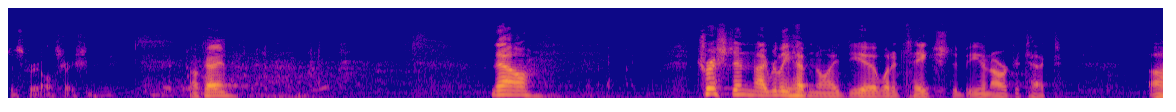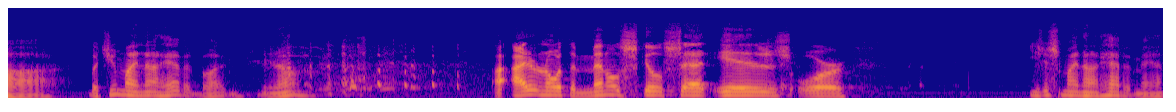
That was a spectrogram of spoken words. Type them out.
just for illustration. Okay. Now, Tristan, I really have no idea what it takes to be an architect. Uh, but you might not have it, bud, you know? I, I don't know what the mental skill set is, or you just might not have it, man.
